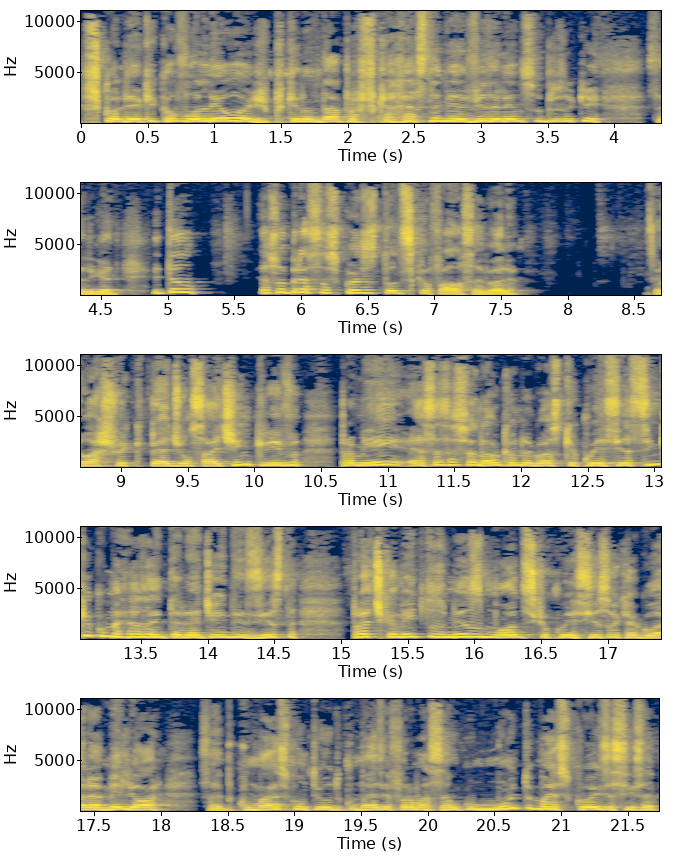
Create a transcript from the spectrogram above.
escolher o que, que eu vou ler hoje, porque não dá para ficar o resto da minha vida lendo sobre isso aqui, tá ligado? Então, é sobre essas coisas todas que eu falo, sabe? Olha, eu acho o Wikipedia um site incrível. Para mim é sensacional, que é um negócio que eu conheci assim que eu comecei a usar a internet ainda exista, praticamente dos mesmos modos que eu conhecia, só que agora melhor, sabe? Com mais conteúdo, com mais informação, com muito mais coisas, assim, sabe?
